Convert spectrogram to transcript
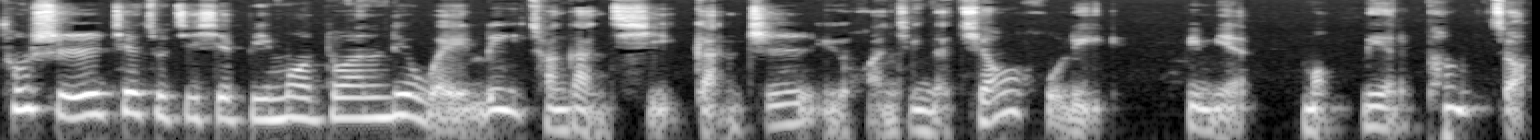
同时，借助机械臂末端六维力传感器感知与环境的交互力，避免猛烈的碰撞。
